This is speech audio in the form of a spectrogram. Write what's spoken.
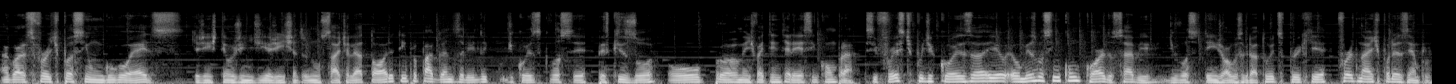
Agora, se for tipo assim, um Google Ads que a gente tem hoje em dia, a gente entra num site aleatório e tem propagandas ali de, de coisas que você pesquisou ou provavelmente vai ter interesse em comprar. Se for esse tipo de coisa, eu, eu mesmo assim concordo, sabe? De você ter jogos gratuitos, porque Fortnite, por exemplo,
